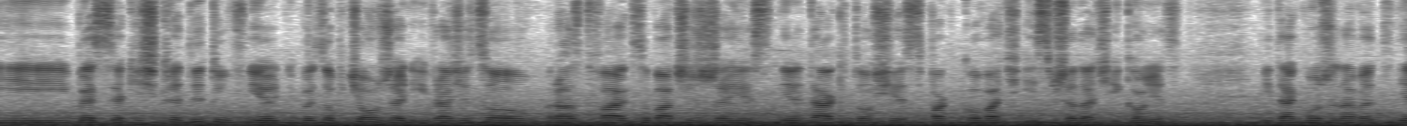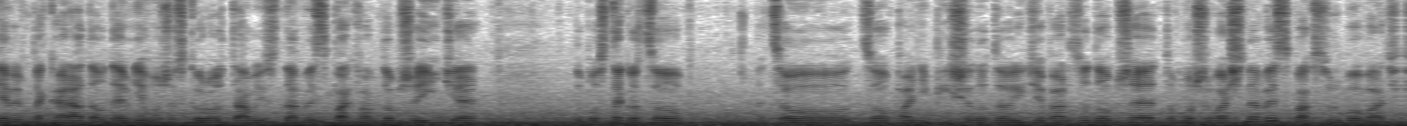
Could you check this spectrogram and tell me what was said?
i bez jakichś kredytów, nie, bez obciążeń i w razie co, raz, dwa, jak zobaczysz, że jest nie tak, to się spakować i sprzedać i koniec. I tak może nawet, nie wiem, taka rada ode mnie, może skoro tam jest na wyspach Wam dobrze idzie, no bo z tego co, co, co Pani pisze, no to idzie bardzo dobrze, to może właśnie na wyspach spróbować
